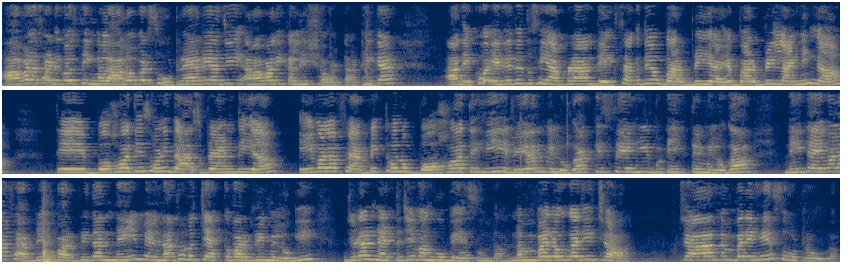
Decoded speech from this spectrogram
ਆਹ ਵਾਲਾ ਸਾਡੇ ਕੋਲ ਸਿੰਗਲ ਆਲ ਓਵਰ ਸੂਟ ਰਹਿ ਰਿਹਾ ਜੀ। ਆਹ ਵਾਲੀ ਕੱਲੀ ਸ਼ਰਟ ਆ, ਠੀਕ ਹੈ? ਆ ਦੇਖੋ, ਇਹਦੇ ਤੇ ਤੁਸੀਂ ਆਪਣਾ ਦੇਖ ਸਕਦੇ ਹੋ ਬਰਬਰੀ ਆ ਇਹ। ਬਰਬਰੀ ਲਾਈਨਿੰਗ ਆ। ਤੇ ਬਹੁਤ ਹੀ ਸੋਹਣੀ ਦਾਸ ਬ੍ਰਾਂਡ ਦੀ ਆ। ਇਹ ਵਾਲਾ ਫੈਬਰਿਕ ਤੁਹਾਨੂੰ ਬਹੁਤ ਹੀ ਰੇਅਰ ਮਿਲੂਗਾ, ਕਿਸੇ ਹੀ ਬੁਟੀਕ ਤੇ ਮਿਲੂਗਾ। ਨਹੀਂ ਤਾਂ ਇਹ ਵਾਲਾ ਫੈਬਰਿਕ ਬਰਬਰੀ ਦਾ ਨਹੀਂ ਮਿਲਣਾ, ਤੁਹਾਨੂੰ ਚੈੱਕ ਬਰਬਰੀ ਮਿਲੂਗੀ, ਜਿਹੜਾ ਨੈਟ ਜੇ ਵਾਂਗੂ ਬੇਸ ਹੁੰਦਾ। ਨੰਬਰ ਰਹੂਗਾ ਜੀ 4 4 ਨੰਬਰ ਇਹ ਸੂਟ ਰਹੂਗਾ।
